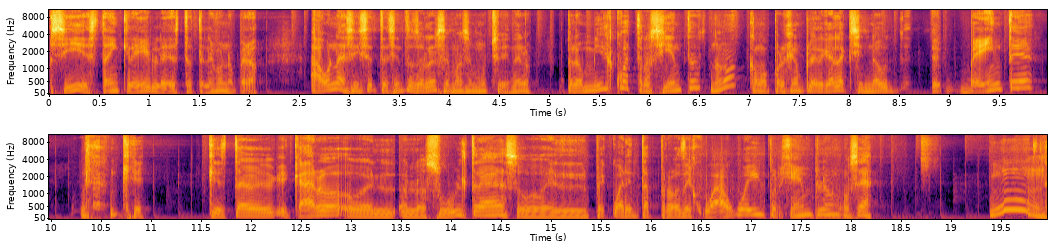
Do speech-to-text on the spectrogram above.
sí, está increíble este teléfono, pero aún así 700 dólares se me hace mucho dinero. Pero 1400, ¿no? Como por ejemplo el Galaxy Note 20, eh, que, que está caro, o, los Ultras, o el P40 Pro de Huawei, por ejemplo. O sea, mm,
